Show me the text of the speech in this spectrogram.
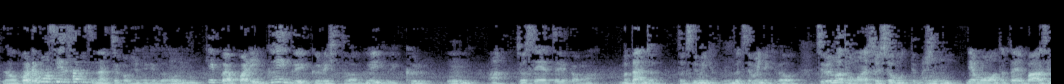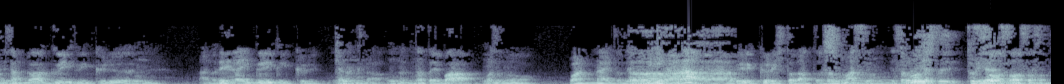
これも性差別になっちゃうかもしれないけど、うん。結構やっぱりグイグイ来る人はグイグイ来る。うん。あ、あ、女性というか、まあ、まあ男女どっちでもいいや、うん。うんどっちでもいいんだけど、自分は友達として思ってました。うん。でも、例えば、セミさんがグイグイ来うる、ん。あの恋愛グイグイ来るキャラクター、例えば、まあ、そうん。の、ワンナイトでもいいから、来る人だとします。うん。うんでとりあえずとりあえずそうそうそう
